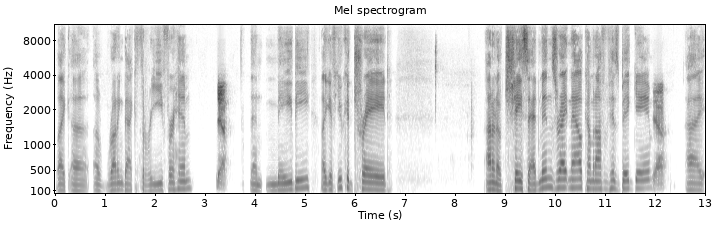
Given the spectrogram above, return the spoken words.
like a, a running back three for him, yeah, then maybe like if you could trade. I don't know Chase Edmonds right now coming off of his big game. Yeah. I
